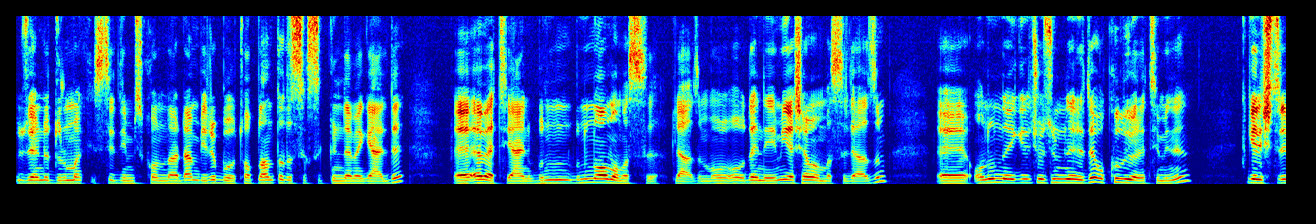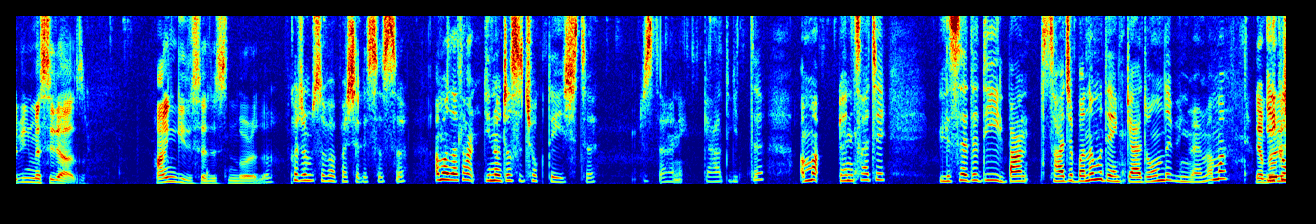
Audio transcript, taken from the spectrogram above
üzerinde durmak istediğimiz konulardan biri bu. Toplantıda da sık sık gündeme geldi. Ee, evet yani bunun, bunun olmaması lazım. O, o deneyimi yaşamaması lazım. Ee, onunla ilgili çözümleri de okul yönetiminin geliştirebilmesi lazım. Hangi lisedesin bu arada? Koca Mustafa Paşa Lisesi. Ama zaten din hocası çok değişti. Bizde hani geldi gitti. Ama hani sadece lisede değil ben sadece bana mı denk geldi onu da bilmiyorum ama Ya İlkokul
